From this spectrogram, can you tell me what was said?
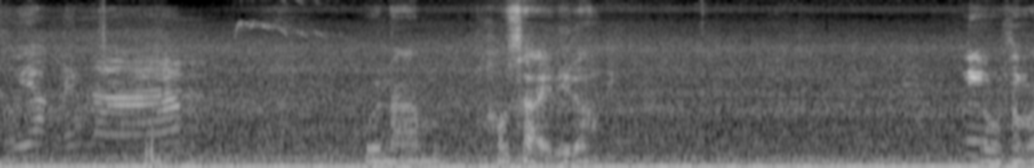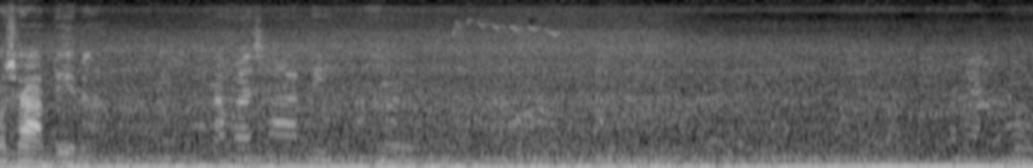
เอออยากเล่นน้ คือน้ำเขาใสดีเนาะำนี่ ดูธรรมชาติดีนะ ธรรมชาติดิ เออ ทำไม อืม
